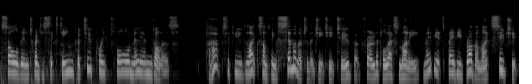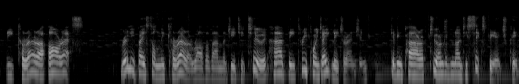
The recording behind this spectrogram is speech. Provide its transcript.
sold in 2016 for $2.4 million. Perhaps if you'd like something similar to the GT2 but for a little less money, maybe its baby brother might suit you, the Carrera RS. Really based on the Carrera rather than the GT2, it had the 3.8 litre engine giving power of 296 bhp.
